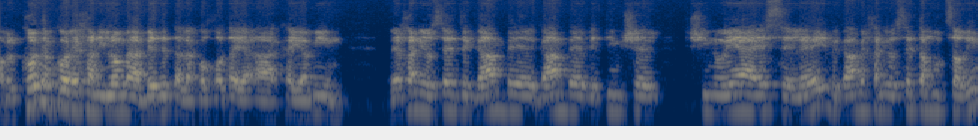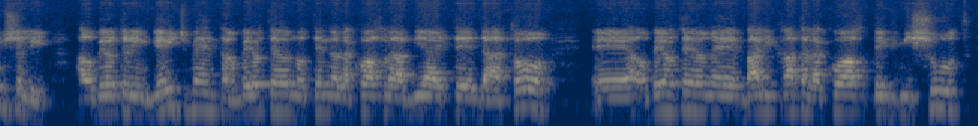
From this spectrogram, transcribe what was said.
אבל קודם כל איך אני לא מאבד את הלקוחות הקיימים ואיך אני עושה את זה גם, ב, גם בהיבטים של שינויי ה-SLA וגם איך אני עושה את המוצרים שלי, הרבה יותר engagement, הרבה יותר נותן ללקוח להביע את אה, דעתו, אה, הרבה יותר אה, בא לקראת הלקוח בגמישות,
